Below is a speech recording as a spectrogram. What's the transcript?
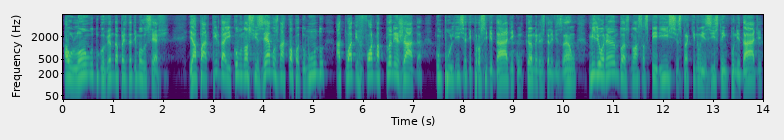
ao longo do governo da presidenta Dilma Rousseff. E a partir daí, como nós fizemos na Copa do Mundo, atuar de forma planejada, com polícia de proximidade, com câmeras de televisão, melhorando as nossas perícias para que não exista impunidade,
